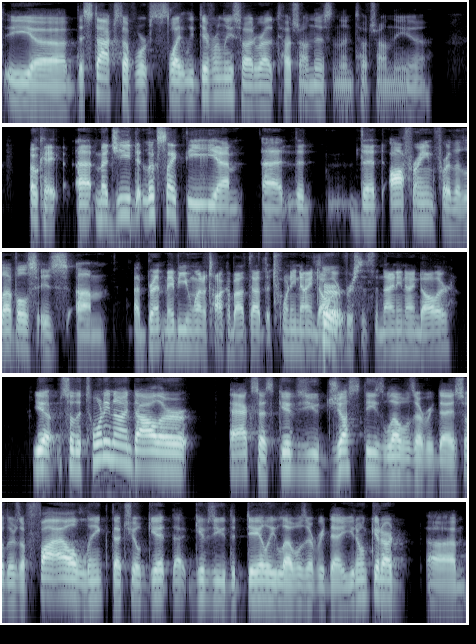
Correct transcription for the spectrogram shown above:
the uh, the stock stuff works slightly differently, so I'd rather touch on this and then touch on the. Uh... Okay, uh, Majid. It looks like the um, uh, the the offering for the levels is um, uh, Brent. Maybe you want to talk about that, the twenty nine dollar sure. versus the ninety nine dollar. Yeah. So the twenty nine dollar access gives you just these levels every day. So there's a file link that you'll get that gives you the daily levels every day. You don't get our um,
